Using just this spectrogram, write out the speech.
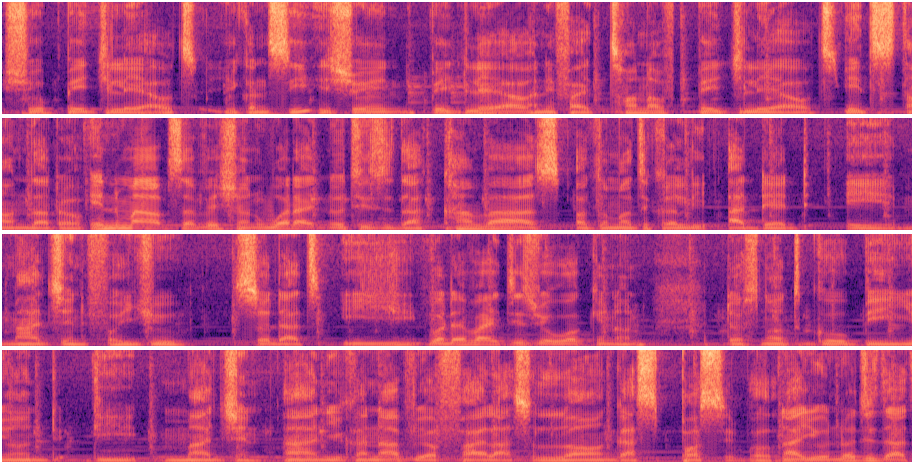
show page layout, you can see it's showing page layout. And if I turn off page layout, it's turned that off. In my observation, what I noticed is that Canva has automatically added a margin for you so that you, whatever it is you're working on does not go beyond the margin and you can have your file as long as possible. Now you'll notice that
